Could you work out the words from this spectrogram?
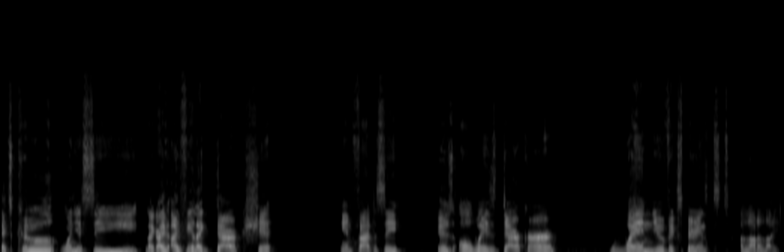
it's cool when you see like I, I feel like dark shit in fantasy is always darker when you've experienced a lot of light.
